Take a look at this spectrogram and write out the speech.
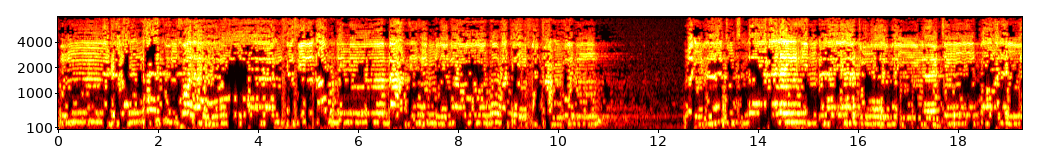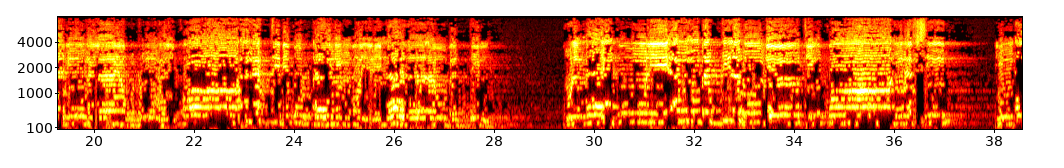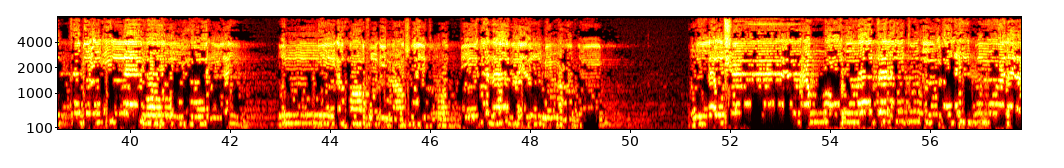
ثم وجعلناكم خلائف في الأرض من بعدهم لننظر كيف تعملون. وإذا تتلى عليهم آياتنا بينات قال الذين لا يرجون لقاء نأت بقرآن غير هذا أو بدله قل ما يكون لي أن أبدله من تلقاء نفسي إن أتبع إلا ما يوحى إلي إني أخاف إن عصيت ربي عذاب يوم عظيم قل لو شاء الله ما تلوته عليكم ولا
